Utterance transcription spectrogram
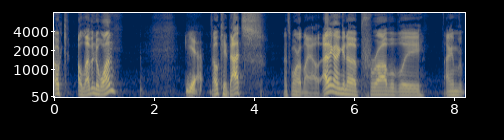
okay, eleven to one. Yeah. Okay, that's that's more up my alley. I think I'm gonna probably. I'm.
